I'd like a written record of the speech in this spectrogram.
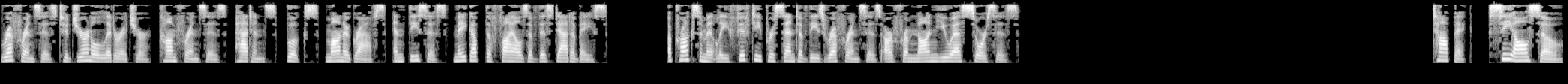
references to journal literature, conferences, patents, books, monographs, and thesis, make up the files of this database. Approximately 50% of these references are from non-U.S. sources. See also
